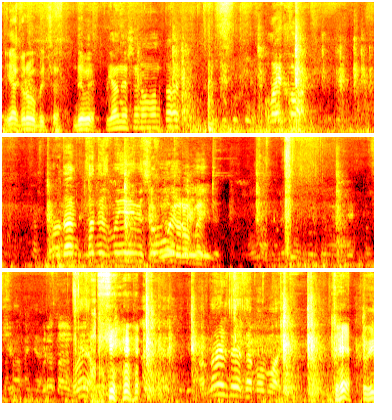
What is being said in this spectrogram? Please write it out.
Як робиться. Диви. Я не шиномонтаж. Лайфхак. Це не з моєю вісовою робити. А знаєш, де я це побачив? Де? В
